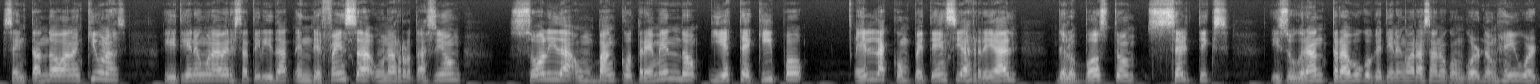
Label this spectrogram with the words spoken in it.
sentando a Balanquiunas, y tienen una versatilidad en defensa, una rotación sólida, un banco tremendo y este equipo es la competencia real de los Boston Celtics y su gran trabuco que tienen ahora sano con Gordon Hayward,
